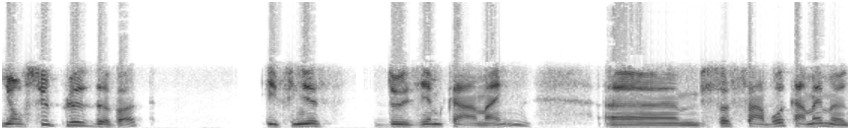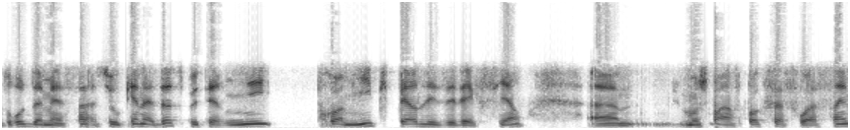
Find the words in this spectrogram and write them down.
ils ont reçu plus de votes. Ils finissent deuxième quand même. Euh, ça, ça envoie quand même un drôle de message. Si au Canada, tu peux terminer premier puis perdre les élections. Euh, moi, je pense pas que ça soit sain.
